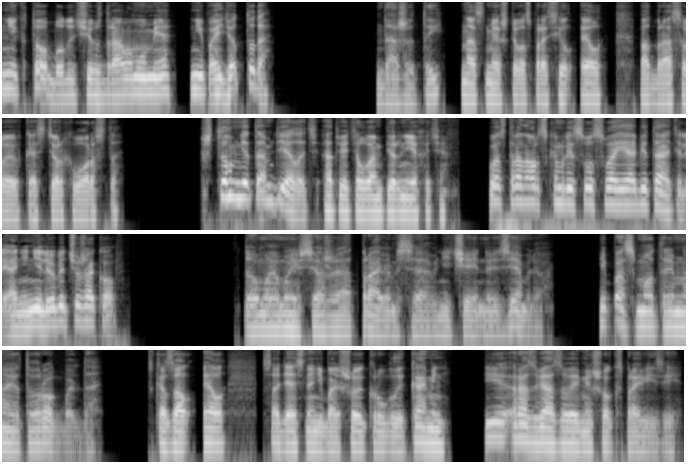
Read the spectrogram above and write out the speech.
Никто, будучи в здравом уме, не пойдет туда. — Даже ты? — насмешливо спросил Эл, подбрасывая в костер хвороста. — Что мне там делать? — ответил вампир нехотя. — В Астронорском лесу свои обитатели, они не любят чужаков. — Думаю, мы все же отправимся в ничейную землю и посмотрим на этого Рокбальда. — сказал Эл, садясь на небольшой круглый камень и развязывая мешок с провизией.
